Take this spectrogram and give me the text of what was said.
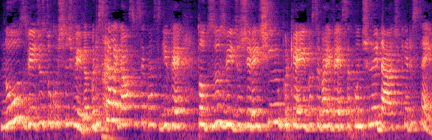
nos vídeos do custo de vida. Por isso que é É. legal se você conseguir ver todos os vídeos direitinho, porque aí você vai ver essa continuidade que eles têm.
